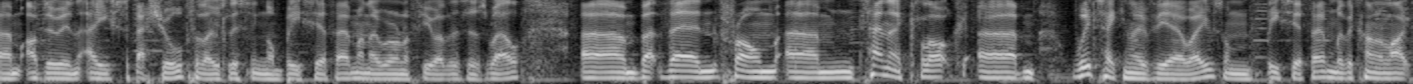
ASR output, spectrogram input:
um, are doing a special for those listening on BCFM. I know we're on a few others as well. Um, but then from um, ten o'clock, um, we're taking over the airwaves on BCFM with a kind of like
